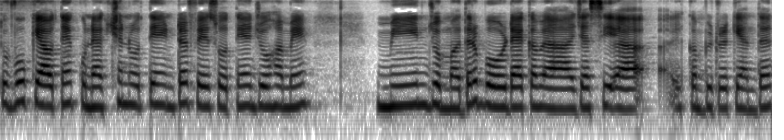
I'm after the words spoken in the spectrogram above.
तो वो क्या होते हैं? कनेक्शन होते हैं इंटरफेस होते हैं जो हमें मेन जो मदर बोर्ड है जैसे कंप्यूटर के अंदर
